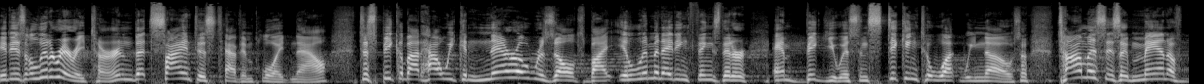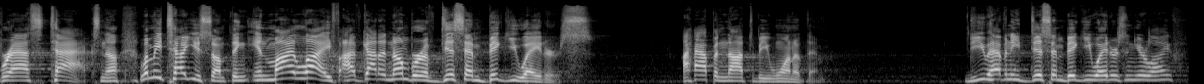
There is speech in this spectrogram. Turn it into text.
It is a literary term that scientists have employed now to speak about how we can narrow results by eliminating things that are ambiguous and sticking to what we know. So, Thomas is a man of brass tacks. Now, let me tell you something. In my life, I've got a number of disambiguators. I happen not to be one of them. Do you have any disambiguators in your life?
